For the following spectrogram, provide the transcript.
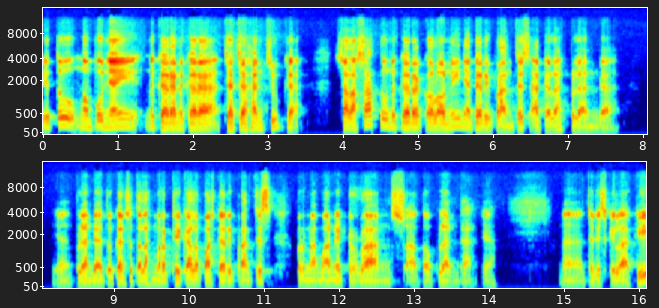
itu mempunyai negara-negara jajahan juga. Salah satu negara koloninya dari Prancis adalah Belanda. Ya, Belanda itu kan setelah merdeka lepas dari Prancis bernama Netherlands atau Belanda. Ya. Nah, jadi sekali lagi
